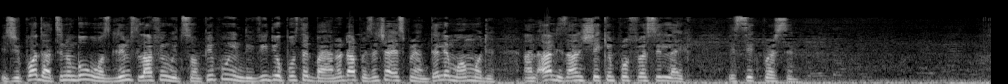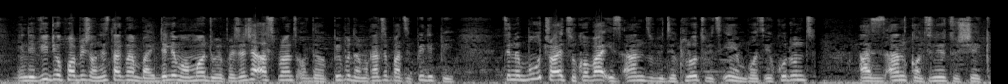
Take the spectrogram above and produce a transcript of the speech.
It's reported that Tinubu was glimpsed laughing with some people in the video posted by another presidential aspirant, Dele Momodu, and had his hand shaking profusely like a sick person. In the video published on Instagram by Dele Momodu, a presidential aspirant of the People Democratic Party (PDP), Tinubu tried to cover his hands with a cloth with him, but he couldn't as his hand continued to shake.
